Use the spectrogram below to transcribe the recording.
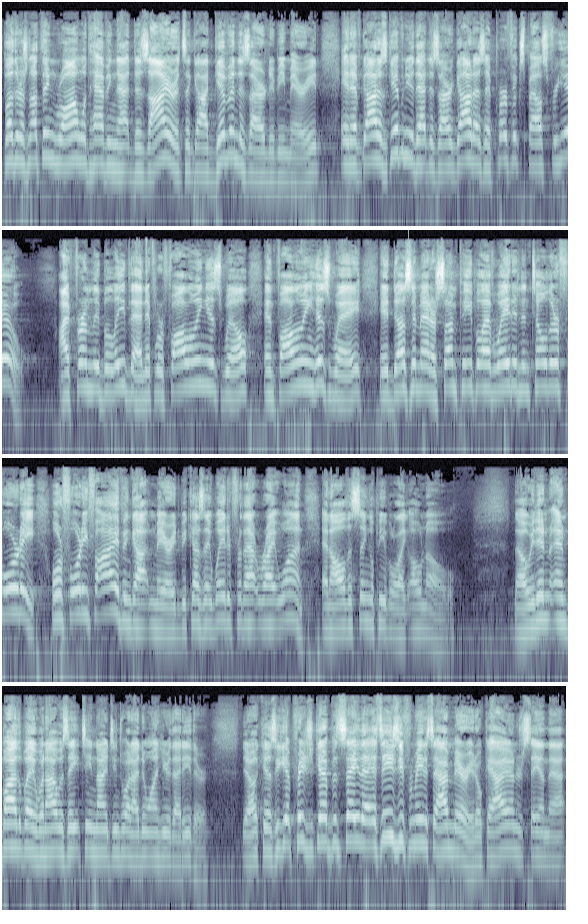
But there's nothing wrong with having that desire. It's a God given desire to be married. And if God has given you that desire, God has a perfect spouse for you. I firmly believe that. And if we're following His will and following His way, it doesn't matter. Some people have waited until they're 40 or 45 and gotten married because they waited for that right one. And all the single people are like, oh no. No, we didn't. And by the way, when I was 18, 19, 20, I didn't want to hear that either. You know, because you get preachers get up and say that. It's easy for me to say, I'm married. Okay, I understand that.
